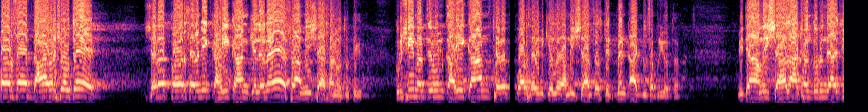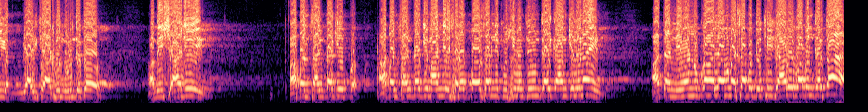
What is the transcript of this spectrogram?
पवार साहेब दहा वर्ष होते. शरद पवार साहेबांनी काही काम केलं नाही असं अमित शहा सांगत होते. कृषी मंत्री म्हणून काही काम शरद पवार साहेबांनी केलं. अमित शहाचं स्टेटमेंट आठ दिवसापूर्वी होतं. मी त्या अमित शहाला आठवण करून द्यायची याची आठवण करून देतो. अमित शहाजी आपण सांगता की आपण सांगता की माननीय शरद पवार साहेबांनी कृषी मंत्री म्हणून काही काम केलं नाही. आता निवडणुका आल्या म्हणून अशा पद्धतीचे आरोप आपण करता.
